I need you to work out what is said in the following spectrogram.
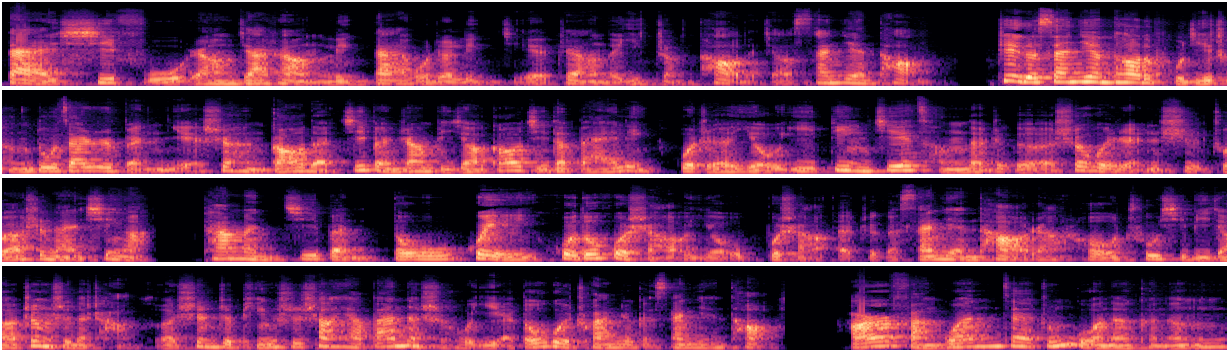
带西服，然后加上领带或者领结这样的一整套的叫三件套。这个三件套的普及程度在日本也是很高的，基本上比较高级的白领或者有一定阶层的这个社会人士，主要是男性啊，他们基本都会或多或少有不少的这个三件套，然后出席比较正式的场合，甚至平时上下班的时候也都会穿这个三件套。而反观在中国呢，可能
